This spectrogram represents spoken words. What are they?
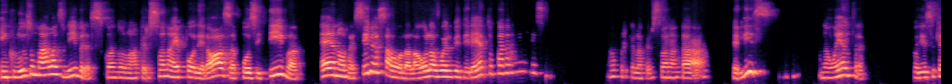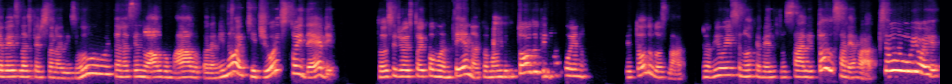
Incluso malas vibras, quando uma pessoa é poderosa, positiva, ela não recebe essa ola, a ola vuelve direto para mim mesma. Não, porque a pessoa está feliz, não entra. Por isso que às vezes as pessoas dizem, ui, estão fazendo algo malo para mim. Não, é que eu estou débil. Então, se eu estou como antena, tomando todo que não é bueno, de todos os lados. Já viu isso, no Que às vezes tu sale, todo sale errado. Ui, ui,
